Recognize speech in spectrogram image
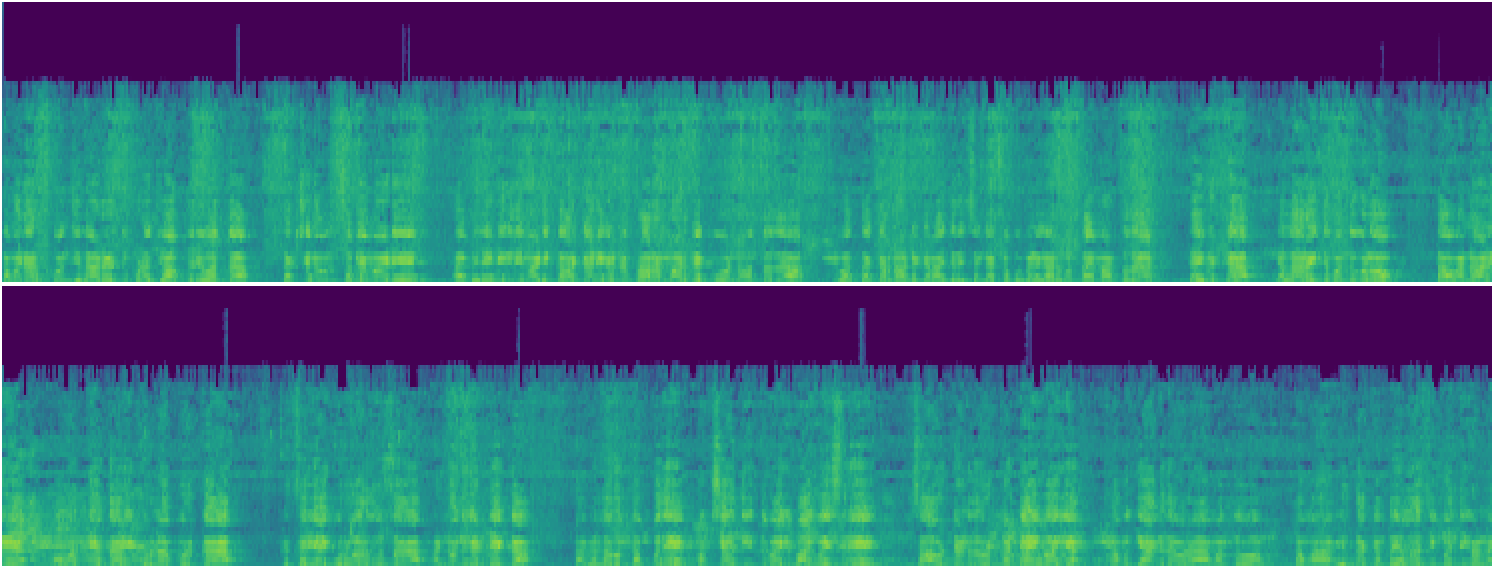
ಗಮನ ಹರಿಸ್ಕೊಂಡು ಜಿಲ್ಲಾಡಳಿತ ಕೂಡ ಜವಾಬ್ದಾರಿ ಹೊತ್ತ ತಕ್ಷಣ ಒಂದು ಸಭೆ ಮಾಡಿ ಬೆಲೆ ನಿಗದಿ ಮಾಡಿ ಕಾರ್ಖಾನೆಗಳನ್ನ ಪ್ರಾರಂಭ ಮಾಡಬೇಕು ಅನ್ನುವಂಥದ್ದು ಇವತ್ತ ಕರ್ನಾಟಕ ರಾಜ್ಯ ರೈತ ಸಂಘ ಕಬ್ಬು ಬೆಳೆಗಾರರು ಒತ್ತಾಯ ಮಾಡ್ತದ. ದಯವಿಟ್ಟು ಎಲ್ಲ ರೈತ ಬಂಧುಗಳು, ತಾವ ನಾಳೆ ಮೂವತ್ತನೇ ತಾರೀಕು ಗುರ್ಲಾಪುರಕ್ಕೆ ಸರಿಯಾಗಿ ಗುರುವಾರ ದಿವಸ ಹನ್ನೊಂದು ಗಂಟೆಕ್ಕ ತಾವೆಲ್ಲರೂ ತಪ್ಪದೆ ಪಕ್ಷಾತೀತವಾಗಿ ಭಾಗವಹಿಸ್ರಿ. ಸಾವಿರ ಕಡ್ಡಾಯವಾಗಿ ತಮ್ಮ ಗ್ಯಾಂಗ್ದವರ ಮತ್ತು ತಮ್ಮ ಇರ್ತಕ್ಕಂಥ ಎಲ್ಲ ಸಿಬ್ಬಂದಿಗಳನ್ನ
